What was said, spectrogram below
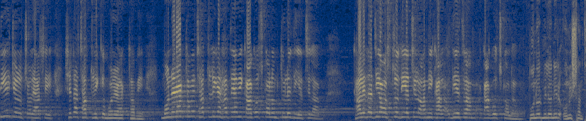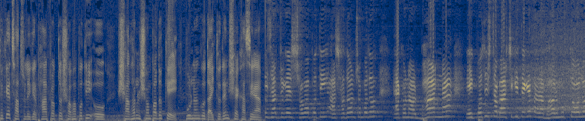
দিয়েই যেন চলে আসে, সেটা ছাত্রলীগকে মনে রাখতে হবে। মনে রাখতে হবে ছাত্রলীগের হাতে আমি কাগজ কলম তুলে দিয়েছিলাম। খালেদা জিয়া অস্ত্র দিয়েছিল আমি দিয়েছিলাম কাগজ কলম। পুনর্মিলনীর অনুষ্ঠান থেকে ছাত্রলীগের ভারপ্রাপ্ত সভাপতি ও সাধারণ সম্পাদককে পূর্ণাঙ্গ দায়িত্ব দেন শেখ হাসিনা। ছাত্রলীগের সভাপতি আর সাধারণ সম্পাদক এখন আর ভার না। এই প্রতিষ্ঠা বার্ষিকী থেকে তারা ভারমুক্ত হলো।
